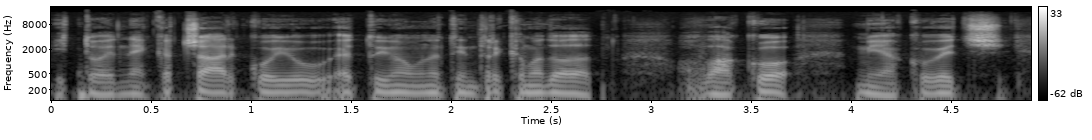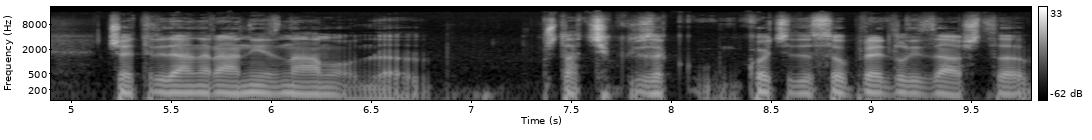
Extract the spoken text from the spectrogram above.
i to je neka čar koju eto imamo na tim trkama dodatno. Ovako, mi ako već četiri dana ranije znamo da šta će, za, ko će da se opredeli zašto,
